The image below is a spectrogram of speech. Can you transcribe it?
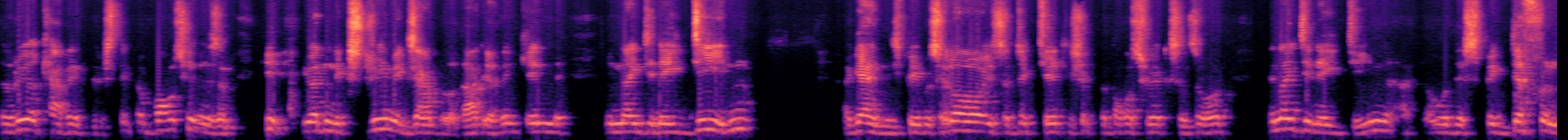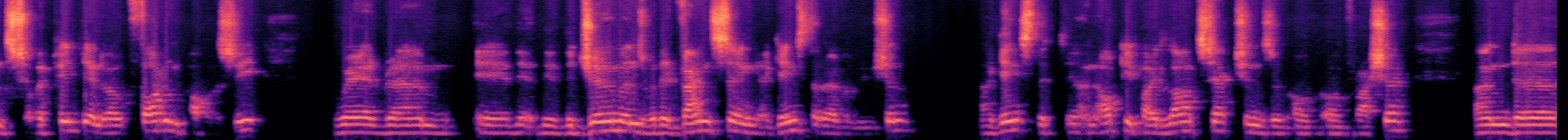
the real characteristic of Bolshevism. You had an extreme example of that, I think, in, in 1918. Again, these people said, oh, it's a dictatorship, the Bolsheviks, and so on. In 1918, uh, with this big difference of opinion about foreign policy, where um, uh, the, the, the, Germans were advancing against the revolution, against the, and occupied large sections of, of, of Russia. And uh,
